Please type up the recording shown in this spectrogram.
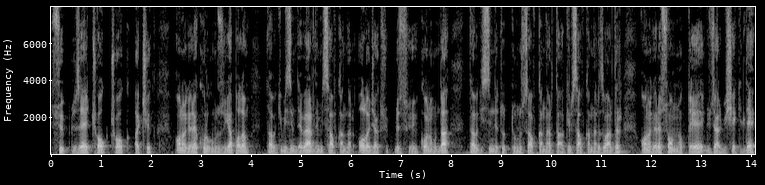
sürprize çok çok açık. Ona göre kurgumuzu yapalım. Tabii ki bizim de verdiğimiz safkanlar olacak sürpriz e, konumunda. Tabii ki sizin de tuttuğunuz safkanlar, takip safkanlarınız vardır. Ona göre son noktayı güzel bir şekilde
